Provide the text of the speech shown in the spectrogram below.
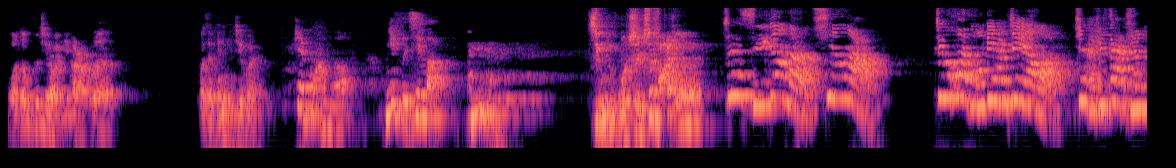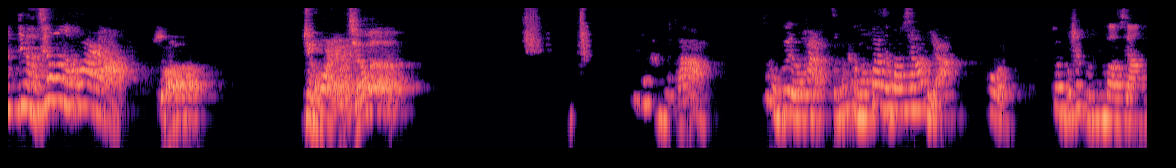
我都不叫你二婚，我再给你个机会。这不可能，你死心吧！敬酒不吃吃罚酒。这是谁干的？天啊！这个画怎么变成这样了？这可是价值两千万的画啊！什么？这个画两千万？不可能吧？这么贵的画，怎么可能挂在包厢里啊？不，这不是普通包厢，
